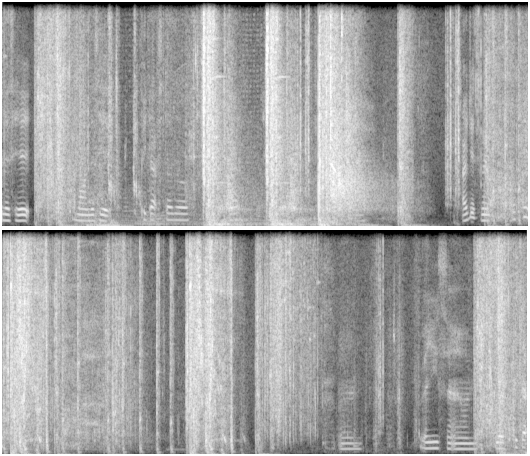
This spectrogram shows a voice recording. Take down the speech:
Let's hit. Come on, let's hit. Pick that starter. That. I just went. Okay. And ready sound. Let's pick that.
